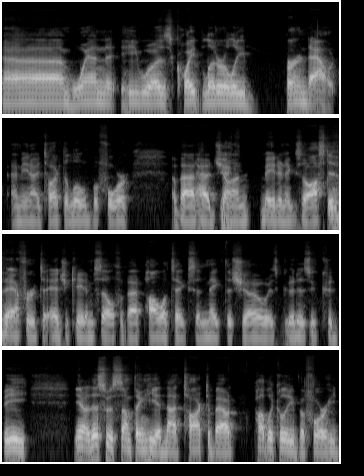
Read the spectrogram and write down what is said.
um, when he was quite literally burned out. I mean, I talked a little before about how Jon made an exhaustive effort to educate himself about politics and make the show as good as it could be. You know, this was something he had not talked about publicly before he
